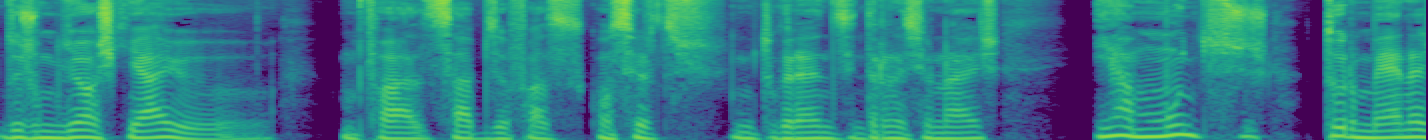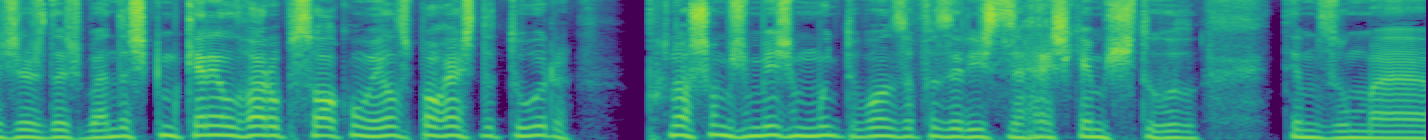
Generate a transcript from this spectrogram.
dos melhores que há. Eu, como faz, sabes, eu faço concertos muito grandes, internacionais, e há muitos tour managers das bandas que me querem levar o pessoal com eles para o resto da tour, porque nós somos mesmo muito bons a fazer isto, arriscamos tudo, temos uma,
